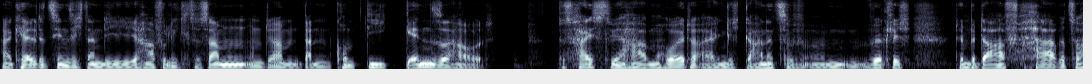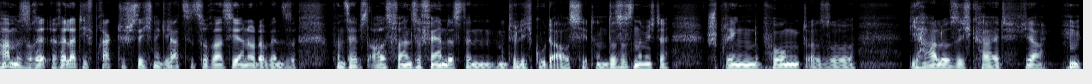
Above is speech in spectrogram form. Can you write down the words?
Bei Kälte ziehen sich dann die Haarfollikel zusammen und ja, dann kommt die Gänsehaut. Das heißt, wir haben heute eigentlich gar nicht so äh, wirklich den Bedarf, Haare zu haben. Es ist re relativ praktisch, sich eine Glatze zu rasieren oder wenn sie von selbst ausfallen, sofern das dann natürlich gut aussieht. Und das ist nämlich der springende Punkt. Also die Haarlosigkeit. Ja, hm.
